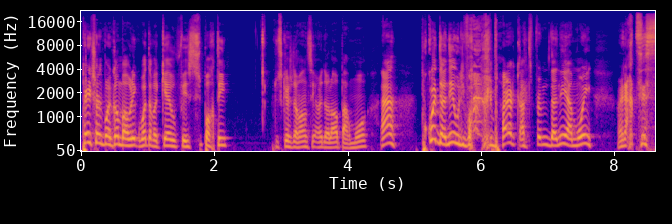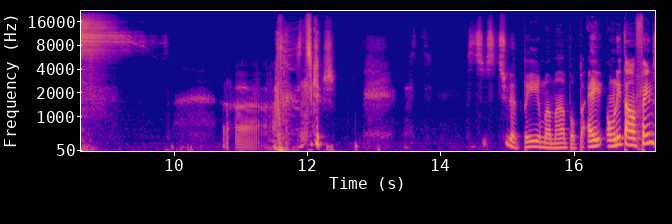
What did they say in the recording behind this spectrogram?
patreon.com, vous pouvez supporter. Tout ce que je demande, c'est 1$ par mois. Hein? Pourquoi donner au livreur Uber quand tu peux me donner à moi un artiste? Ah. C'est-tu le pire moment pour pas. On est en fin de,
